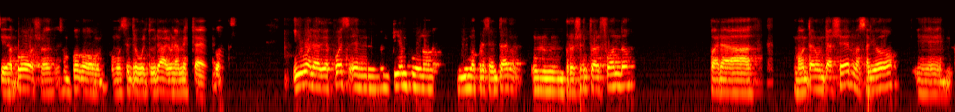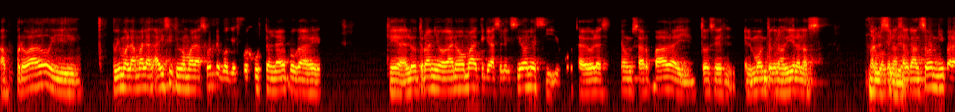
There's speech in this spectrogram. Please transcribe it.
de apoyo, es un poco como un centro cultural, una mezcla de cosas. Y bueno, después en un tiempo pudimos presentar un proyecto al fondo para montar un taller, nos salió eh, aprobado y tuvimos la mala, ahí sí tuvimos mala suerte porque fue justo en la época de que al otro año ganó Macri las elecciones y justo la evaluación zarpada y entonces el, monto que nos dieron nos, no como que nos alcanzó ni para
